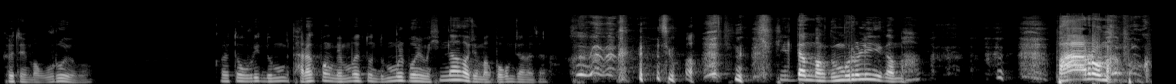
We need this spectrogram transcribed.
그랬더니 막 울어요. 뭐. 그래 또 우리 눈물 다락방 멤버 또 눈물 보이면 힘나가지고 막 모금 전하잖아. 그래가지고 막 일단 막 눈물 흘리니까 막 바로 막 모금.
